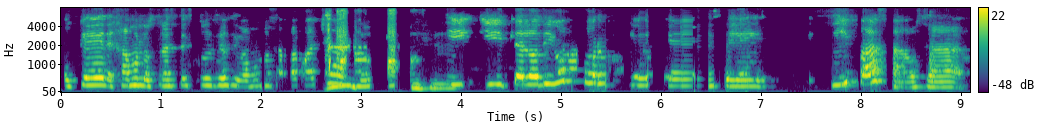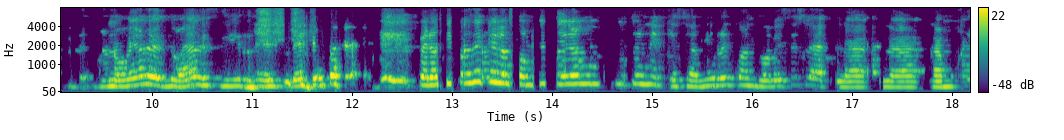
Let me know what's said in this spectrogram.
ok, dejamos los trastes tuyos y vámonos a papachar, ¿no? y, y, te lo digo porque este, sí pasa, o sea, no voy a, no voy a decir, este, pero sí pasa que los hombres llegan a un punto en el que se aburren cuando a veces la, la, la, la mujer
